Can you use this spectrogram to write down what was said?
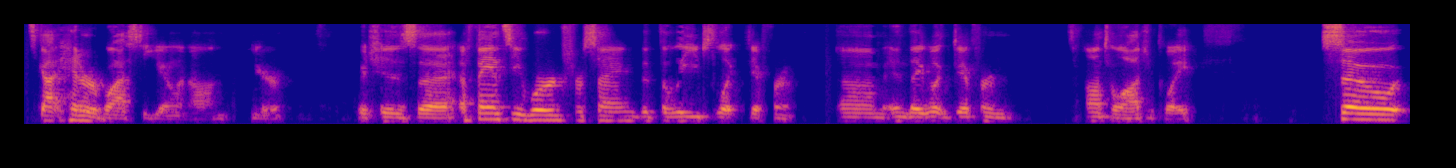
it's got heteroblasty going on here, which is uh, a fancy word for saying that the leaves look different, um, and they look different ontologically. So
